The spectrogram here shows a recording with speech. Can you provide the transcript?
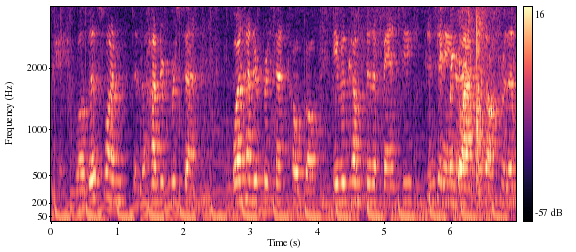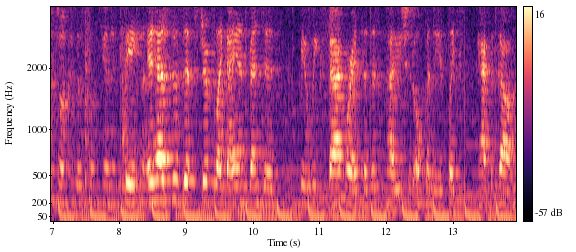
okay, well this one is 100%, 100% cocoa. Even comes in a fancy I can container. take my glasses off for this one because this one's gonna be. See, intense. it has the zip strip like I invented a few weeks back where I said this is how you should open these, like a pack of gum.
